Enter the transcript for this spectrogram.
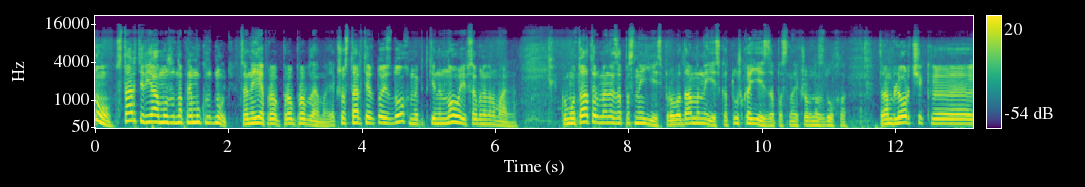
ну, стартер я можу напряму крутнути. Це не є про- про- проблема. Якщо стартер той здох, ми підкинемо новий і все буде нормально. Комутатор в мене запасний є, провода в мене є, катушка є запасна, якщо вона здохла. Трамблерчик е,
